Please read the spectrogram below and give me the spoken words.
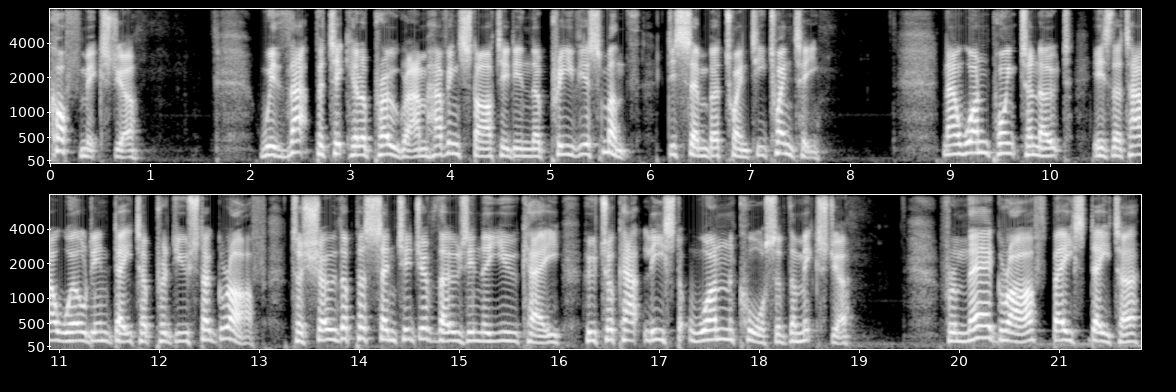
cough mixture with that particular programme having started in the previous month, December 2020. Now, one point to note is that Our World in Data produced a graph to show the percentage of those in the UK who took at least one course of the mixture. From their graph based data,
